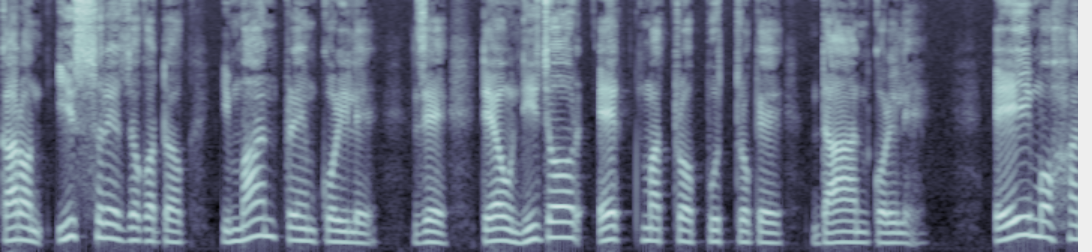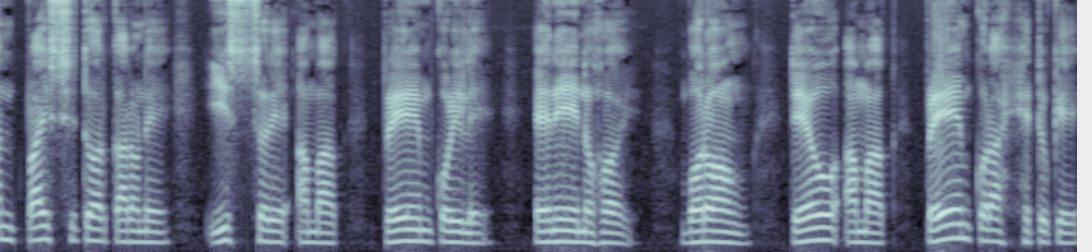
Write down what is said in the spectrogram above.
কাৰণ ঈশ্বৰে জগতক ইমান প্ৰেম কৰিলে যে তেওঁ নিজৰ একমাত্ৰ পুত্ৰকে দান কৰিলে। এই মহান প্ৰায়শ্চিতৰ কাৰণে ঈশ্বৰে আমাক প্ৰেম কৰিলে এনে নহয় বৰং তেওঁ আমাক প্ৰেম কৰা হেতুকে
